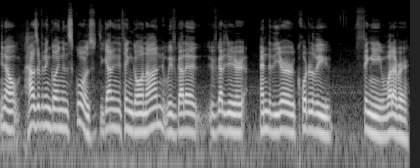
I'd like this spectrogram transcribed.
you know, how's everything going in schools? You got anything going on? We've got to, we've got to do your end of the year quarterly thingy, whatever.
